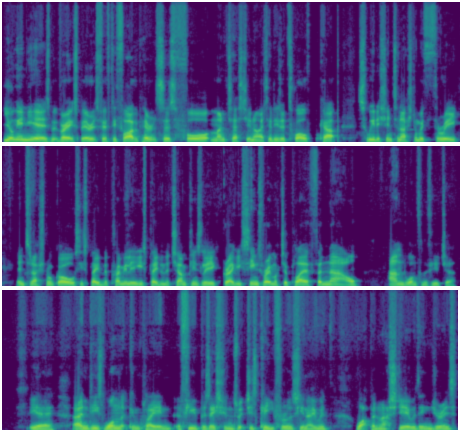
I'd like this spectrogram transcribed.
Young in years, but very experienced. 55 appearances for Manchester United. He's a 12 cap Swedish international with three international goals. He's played in the Premier League, he's played in the Champions League. Greg, he seems very much a player for now and one for the future. Yeah, and he's one that can play in a few positions, which is key for us. You know, with what happened last year with injuries,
